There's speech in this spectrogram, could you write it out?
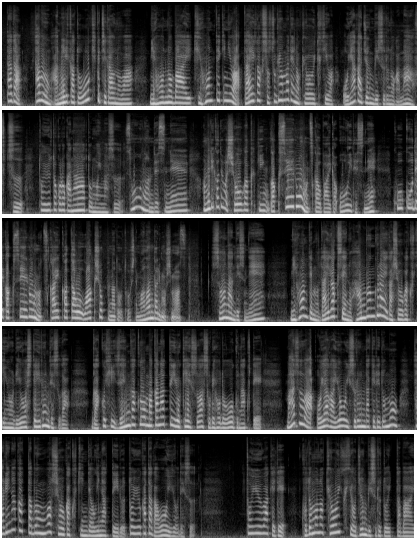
ただ、多分アメリカと大きく違うのは、日本の場合、基本的には大学卒業までの教育費は親が準備するのがまあ普通。というところかなと思います。そうなんですね。アメリカでは奨学金学生ローンを使う場合が多いですね。高校で学生ローンの使い方をワークショップなどを通して学んだりもします。そうなんですね。日本でも大学生の半分ぐらいが奨学金を利用しているんですが学費全額を賄っているケースはそれほど多くなくてまずは親が用意するんだけれども足りなかった分を奨学金で補っているという方が多いようです。というわけで子どもの教育費を準備するといった場合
